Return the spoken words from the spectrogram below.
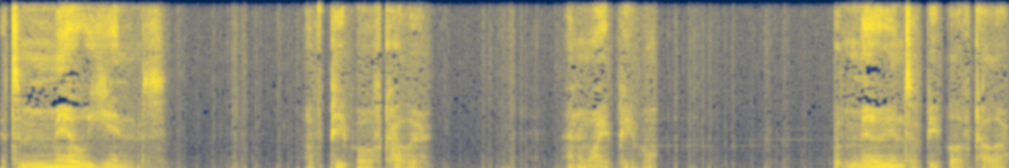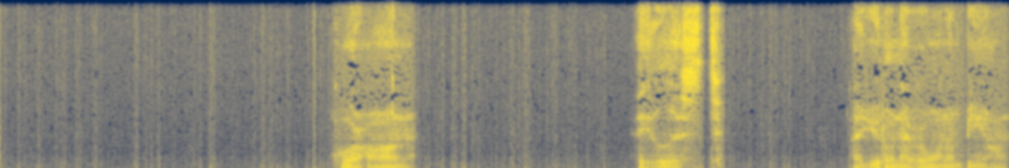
it's millions of people of color and white people, but millions of people of color who are on a list that you don't ever want to be on.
